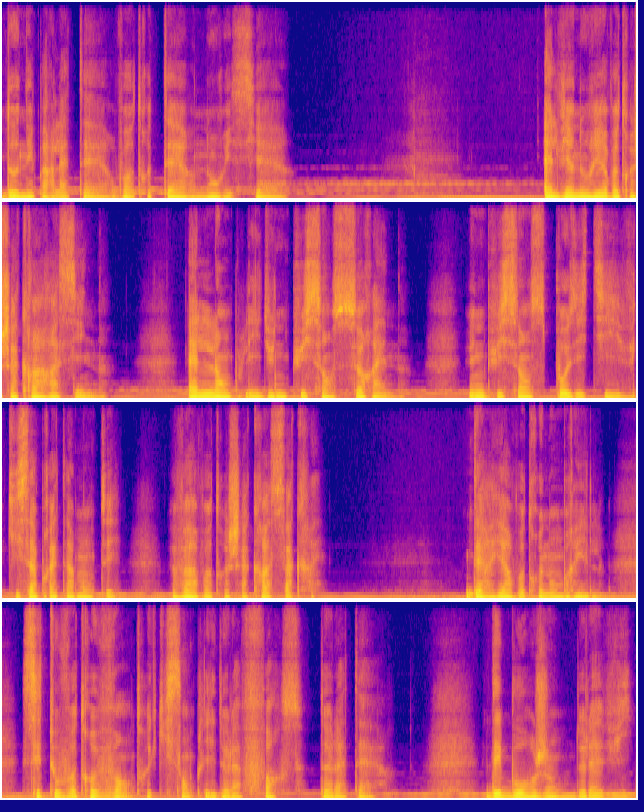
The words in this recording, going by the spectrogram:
donnée par la terre, votre terre nourricière. Elle vient nourrir votre chakra racine. Elle l'emplit d'une puissance sereine, une puissance positive qui s'apprête à monter vers votre chakra sacré. Derrière votre nombril, c'est tout votre ventre qui s'emplit de la force de la terre, des bourgeons de la vie,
